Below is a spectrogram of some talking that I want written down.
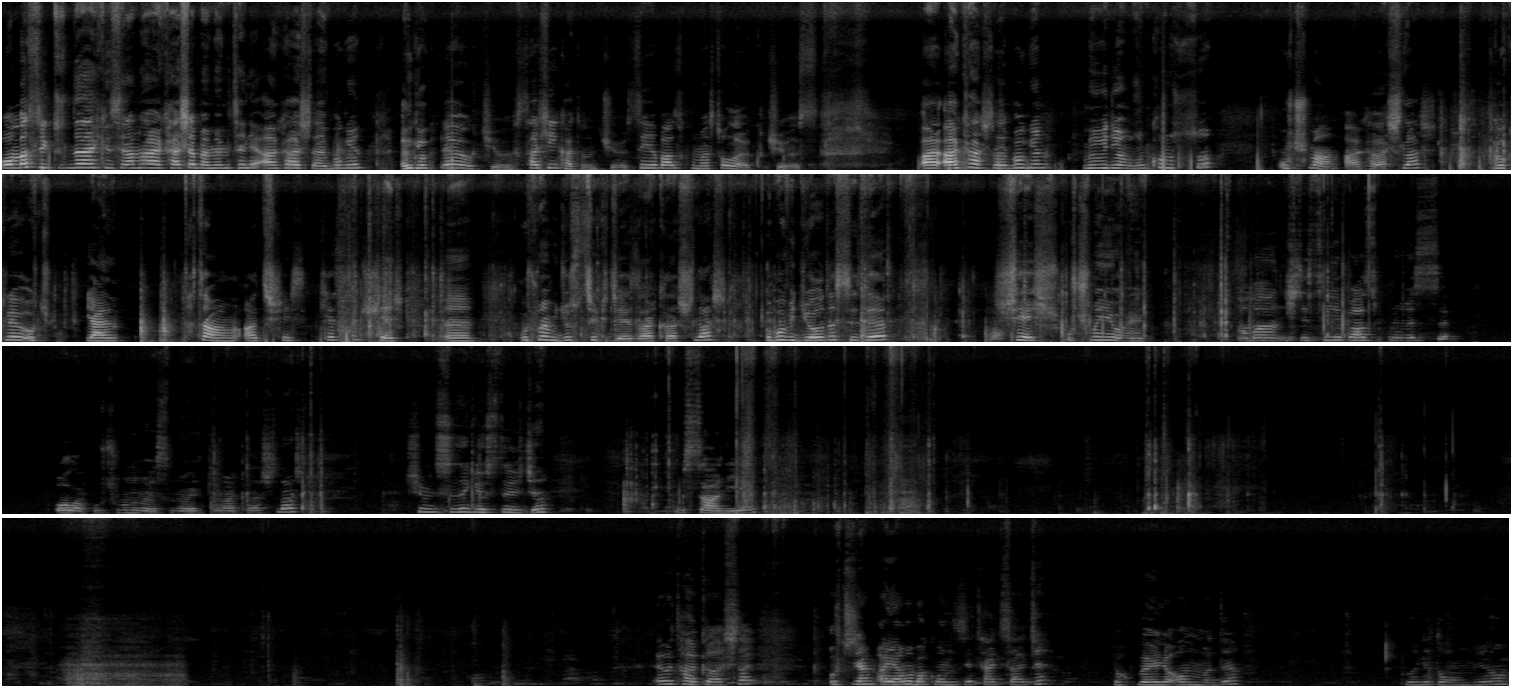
Bombastik Türk'ten herkese selamlar arkadaşlar. Ben Mehmet Ali. Arkadaşlar bugün göklere uçuyoruz. Hakikaten uçuyoruz. Sihirbazlık numarası olarak uçuyoruz. Ar- arkadaşlar bugün bu videomuzun konusu uçma arkadaşlar. Göklere uç... Yani tamam artık şey kestim şey. e, uçma videosu çekeceğiz arkadaşlar. Bu videoda size şey uçmayı öğret Aman işte sihirbazlık numarası olan uçma numarasını öğrettim arkadaşlar. Şimdi size göstereceğim. Bir saniye. Evet arkadaşlar. Uçacağım. Ayağıma bakmanız yeter sadece. Yok böyle olmadı. Böyle de olmuyor.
